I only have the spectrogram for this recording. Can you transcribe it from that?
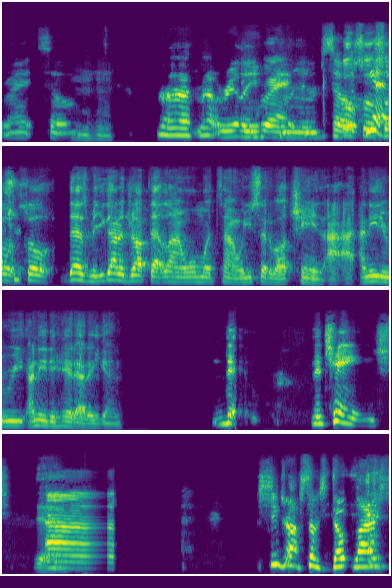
right? So, Mhm. Nah, not really. right. Mm. So, So, so, yeah. so, so, Desmond, you got to drop that line one more time. when you said about change. I, I, I need to read. I need to hear that again. the the change. Yeah. Uh, She dropped such dope lines.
